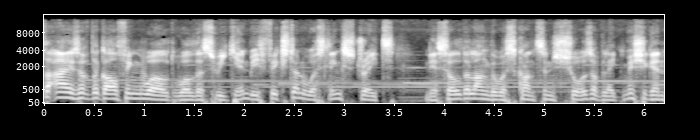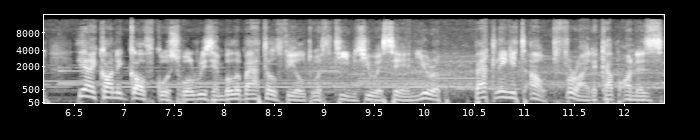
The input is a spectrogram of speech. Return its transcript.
The eyes of the golfing world will this weekend be fixed on Whistling Straits. Nestled along the Wisconsin shores of Lake Michigan, the iconic golf course will resemble a battlefield with teams USA and Europe battling it out for Ryder Cup honours.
